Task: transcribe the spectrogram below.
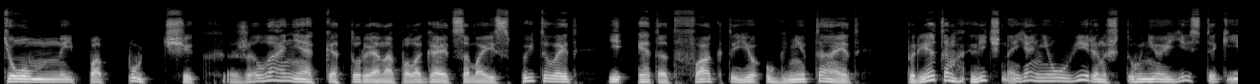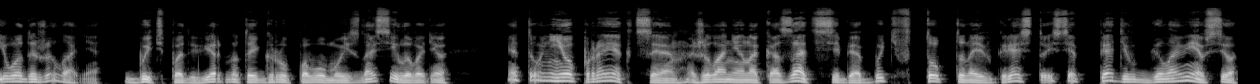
темный попутчик, желание, которое она, полагает, сама испытывает, и этот факт ее угнетает — при этом лично я не уверен, что у нее есть такие водожелания быть подвергнутой групповому изнасилованию. Это у нее проекция, желание наказать себя, быть втоптанной в грязь, то есть опять в голове все.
